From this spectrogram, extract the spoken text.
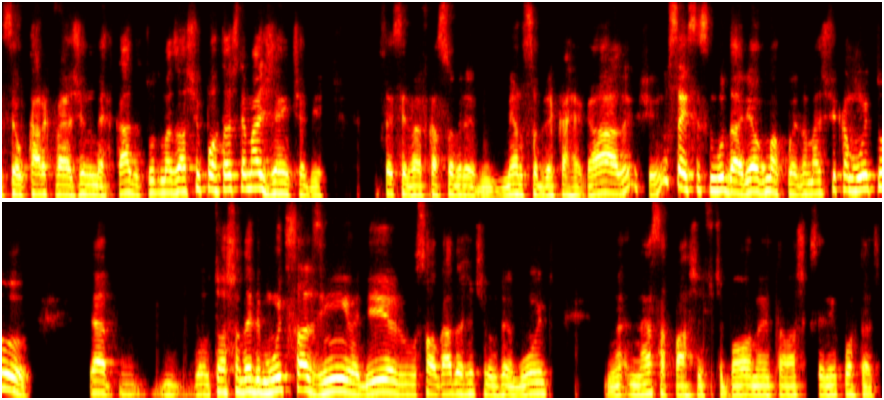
ser o cara que vai agir no mercado e tudo, mas eu acho importante ter mais gente ali. Não sei se ele vai ficar sobre, menos sobrecarregado, enfim, não sei se isso mudaria alguma coisa, mas fica muito. É, eu estou achando ele muito sozinho ali, o Salgado a gente não vê muito nessa parte de futebol, né? Então acho que seria importante.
